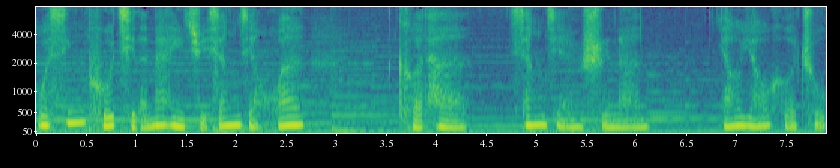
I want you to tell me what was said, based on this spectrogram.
我心谱起的那一曲相见欢，可叹相见时难，遥遥何处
